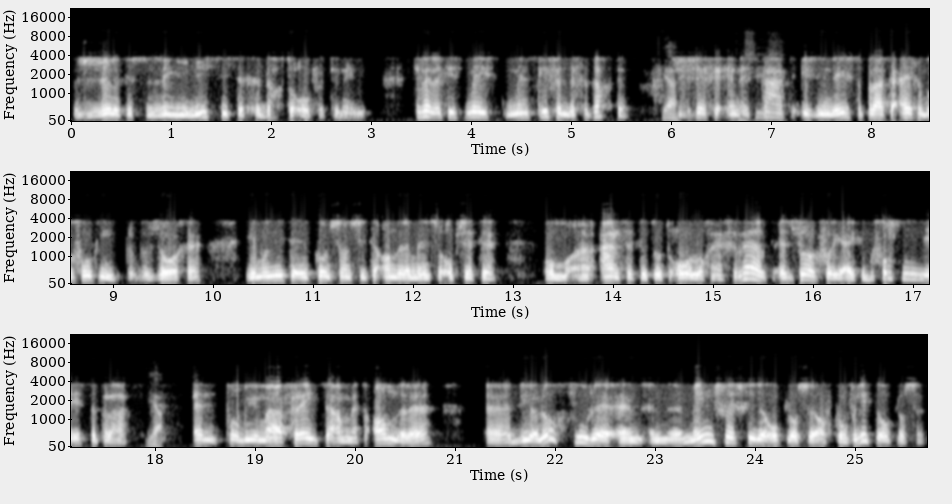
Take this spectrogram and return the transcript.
zulke zionistische gedachten over te nemen. Terwijl het is het meest menslievende gedachte. Ja, Ze zeggen, een precies. staat is in de eerste plaats de eigen bevolking zorgen. Je moet niet uh, constant zitten andere mensen opzetten om uh, aanzetten tot oorlog en geweld. En zorg voor je eigen bevolking in de eerste plaats. Ja. En probeer maar vreedzaam met anderen uh, dialoog voeren en, en uh, meningsverschillen oplossen of conflicten oplossen.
